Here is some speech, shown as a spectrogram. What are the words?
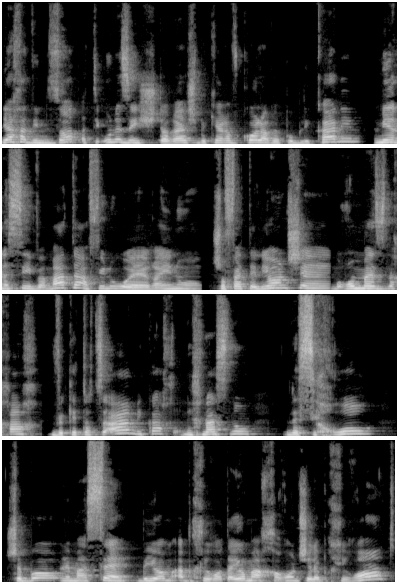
יחד עם זאת הטיעון הזה השתרש בקרב כל הרפובליקנים מהנשיא ומטה אפילו אה, ראינו שופט עליון שרומז לכך וכתוצאה מכך נכנסנו לסחרור שבו למעשה ביום הבחירות היום האחרון של הבחירות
